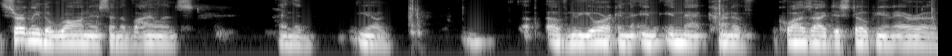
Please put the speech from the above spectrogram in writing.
certainly the rawness and the violence and the, you know, of New York and in, in that kind of quasi dystopian era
